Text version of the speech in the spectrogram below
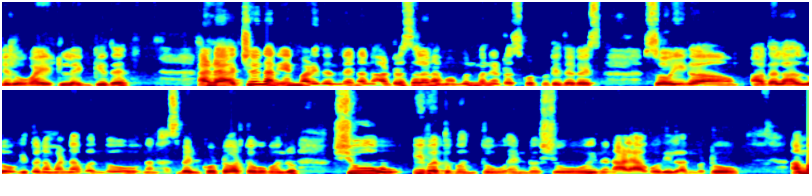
ಇದು ವೈಟ್ ಲೆಗ್ ಇದೆ. ಅಂಡ್ ಆಕ್ಚುಲಿ ನಾನು ಏನ್ ಮಾಡಿದೆ ಅಂದ್ರೆ, ನನ್ನ ಅಡ್ರೆಸ್ ಎಲ್ಲ ನಮ್ಮ ಅಮ್ಮನ ಮನೆ ಅಡ್ರೆಸ್ ಕೊಟ್ಬಿಟ್ಟಿದ್ದೆ ಗೈಸ್ ಸೊ ಈಗ ಅದೆಲ್ಲ ಅಲ್ಲಿ ಹೋಗಿತ್ತು. ನಮ್ಮ ಅಣ್ಣ ಬಂದು ನನ್ನ ಹಸ್ಬೆಂಡ್ ಕೊಟ್ಟು ಅವ್ರು ತಗೊಬಂದ್ರು ಶೂ ಇವತ್ತು ಬಂತು. ಅಂಡ್ ಶೂ ಇನ್ನು ನಾಳೆ ಆಗೋದಿಲ್ಲ ಅಂದ್ಬಿಟ್ಟು, ಅಮ್ಮ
